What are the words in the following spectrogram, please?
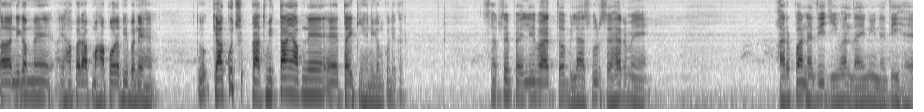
निगम में यहाँ पर आप महापौर अभी बने हैं। तो क्या कुछ प्राथमिकताएँ आपने तय की हैं निगम को लेकर? सबसे पहली बात तो बिलासपुर शहर में अरपा नदी जीवनदायिनी नदी है,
